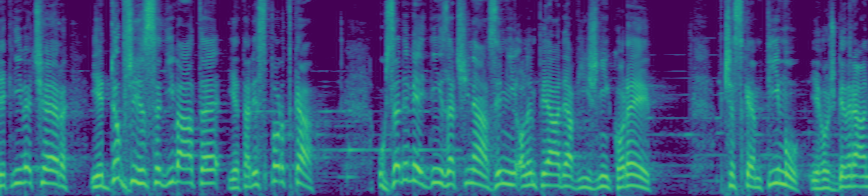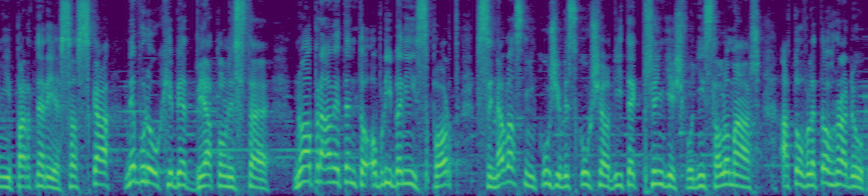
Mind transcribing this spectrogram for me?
Pěkný večer, je dobře, že se díváte, je tady Sportka. Už za devět dní začíná zimní olympiáda v Jižní Koreji. V českém týmu, jehož generální partner je Saska, nebudou chybět biatlonisté. No a právě tento oblíbený sport si na vlastní kůži vyzkoušel Vítek Přindiš, vodní slalomář, a to v Letohradu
